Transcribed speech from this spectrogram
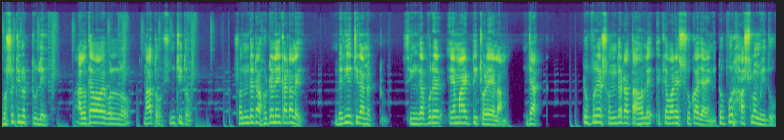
বসেছিল টুলে। আলগাভাবে বলল, না তো, শুনছি তো। সন্ধ্যেটা হোটেলেই কাটালে? বেরিয়েছিলাম একটু। সিঙ্গাপুরের এমআইটি চড়ে এলাম। যাক টুপুরের সন্ধ্যেটা তাহলে একেবারে শুকা যায়নি। টুপুর হাসলো মৃদু।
